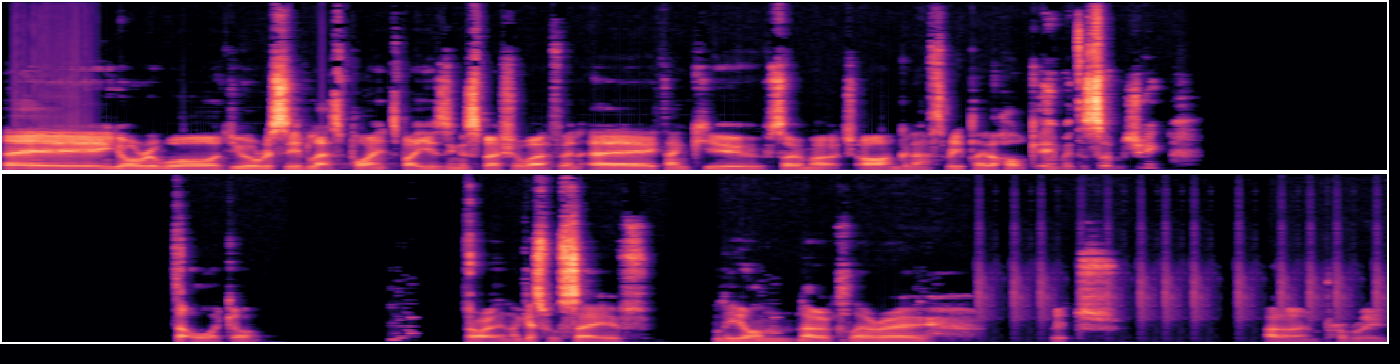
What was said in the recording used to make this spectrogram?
Hey, your reward. You will receive less points by using a special weapon. Hey, thank you so much. Oh, I'm gonna have to replay the whole game with the submachine. Is that all I got? Alright, I guess we'll save. Leon, no, Claire, which, I don't know, probably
